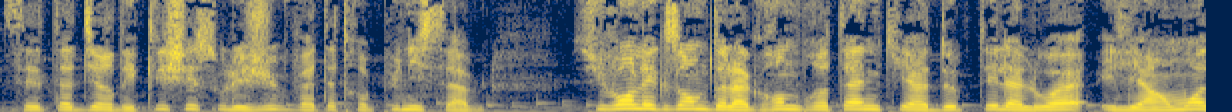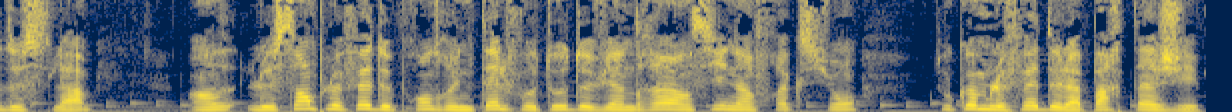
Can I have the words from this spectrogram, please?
c'est-à-dire des clichés sous les jupes, va être punissable. Suivant l'exemple de la Grande-Bretagne qui a adopté la loi il y a un mois de cela, le simple fait de prendre une telle photo deviendra ainsi une infraction, tout comme le fait de la partager.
